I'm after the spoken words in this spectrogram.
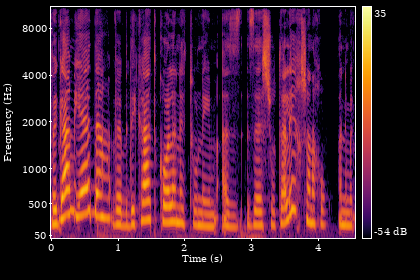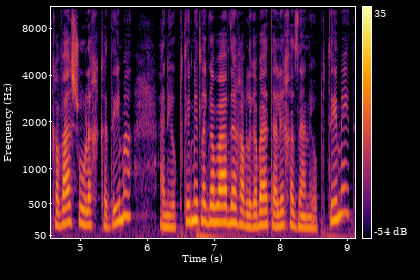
וגם ידע ובדיקת כל הנתונים. אז זה איזשהו תהליך שאנחנו, אני מקווה שהוא הולך קדימה. אני אופטימית לגביו, דרך אגב, לגבי התהליך הזה אני אופטימית.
